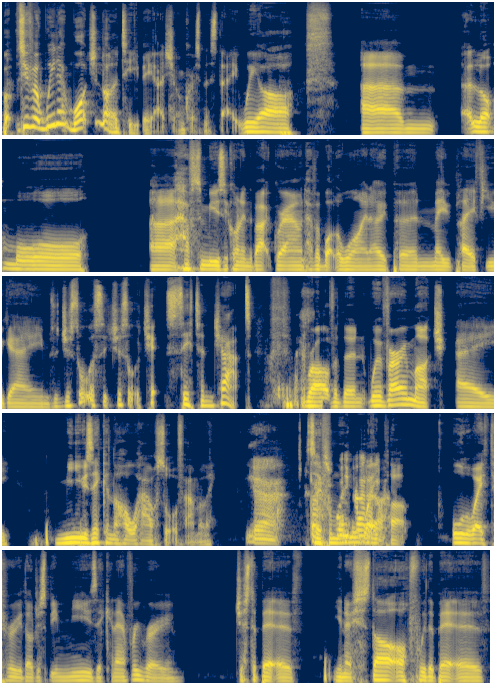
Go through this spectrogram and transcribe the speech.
But to be fair, we don't watch a lot of TV actually on Christmas Day. We are um a lot more uh, have some music on in the background, have a bottle of wine open, maybe play a few games, and just sort of sit- just sort of ch- sit and chat, rather than we're very much a music and the whole house sort of family. Yeah. So from when we wake up all the way through, there'll just be music in every room. Just a bit of, you know, start off with a bit of.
